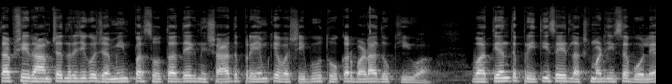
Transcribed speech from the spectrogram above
तब श्री रामचंद्र जी को ज़मीन पर सोता देख निषाद प्रेम के वशीभूत होकर बड़ा दुखी हुआ। वह अत्यंत प्रीति सहित लक्ष्मण जी से बोले,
